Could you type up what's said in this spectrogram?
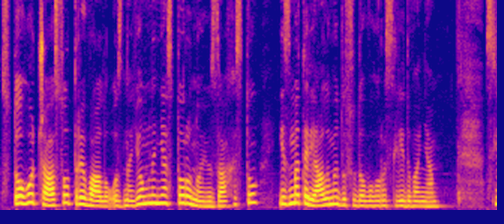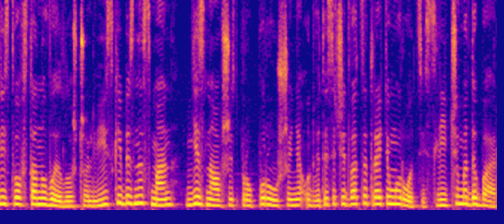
З того часу тривало ознайомлення стороною захисту із матеріалами досудового розслідування. Слідство встановило, що львівський бізнесмен, дізнавшись про порушення у 2023 році слідчими ДБР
